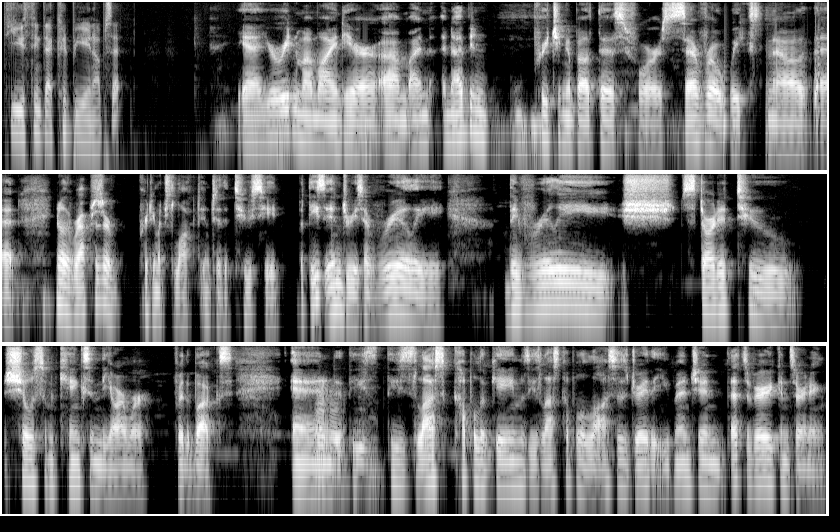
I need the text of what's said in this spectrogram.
do you think that could be an upset? Yeah, you're reading my mind here. Um, and, and I've been preaching about this for several weeks now that, you know, the Raptors are pretty much locked into the two seed, but these injuries have really, they've really sh- started to show some kinks in the armor for the Bucks. And mm-hmm. these these last couple of games, these last couple of losses, Dre, that you mentioned, that's very concerning.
